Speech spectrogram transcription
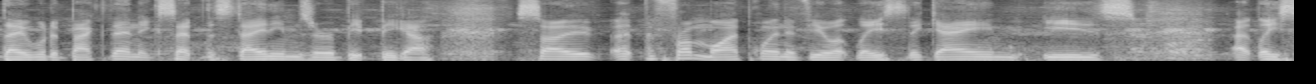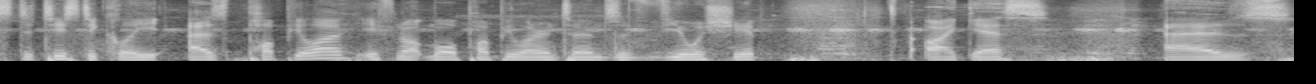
they would have back then, except the stadiums are a bit bigger. So, uh, from my point of view, at least, the game is, at least statistically, as popular, if not more popular, in terms of viewership. I guess as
